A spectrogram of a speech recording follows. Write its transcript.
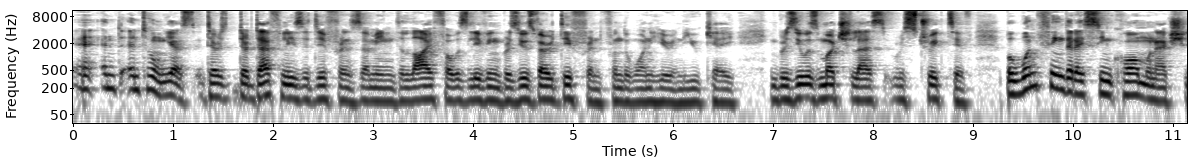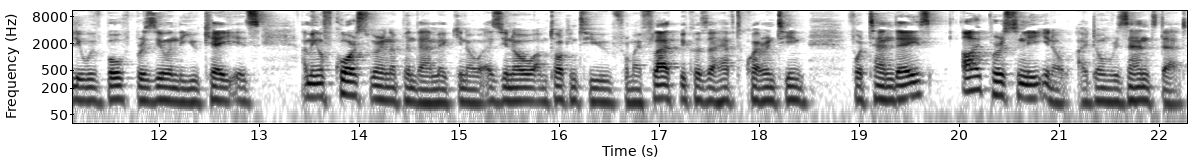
And, and Tom, yes, there's there definitely is a difference. I mean, the life I was living in Brazil is very different from the one here in the UK. In Brazil, is much less restrictive. But one thing that I see in common actually with both Brazil and the UK is, I mean, of course, we're in a pandemic. You know, as you know, I'm talking to you from my flat because I have to quarantine for ten days. I personally, you know, I don't resent that.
